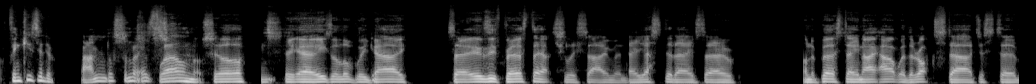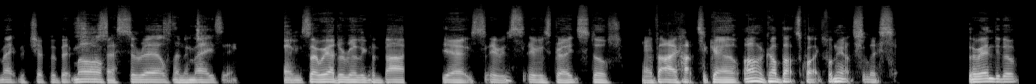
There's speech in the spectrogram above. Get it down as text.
I think he's in a band or something as well. I'm not sure. But yeah, he's a lovely guy. So it was his birthday actually, Simon, uh, yesterday. So on a birthday night out with a rock star just to make the trip a bit more uh, surreal and amazing. And so we had a really good night. Yeah, it was, it was, great stuff. But I had to go, oh God, that's quite funny actually. So we ended up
